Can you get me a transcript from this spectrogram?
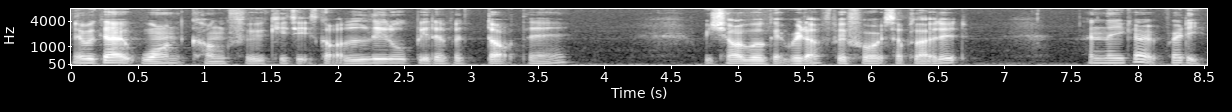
There we go, one Kung Fu Kitty. It's got a little bit of a dot there, which I will get rid of before it's uploaded. And there you go, ready.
